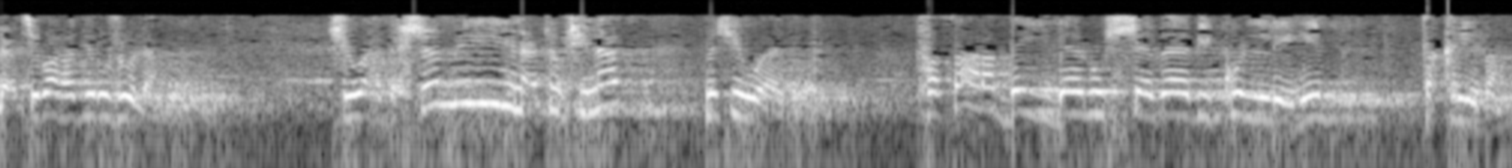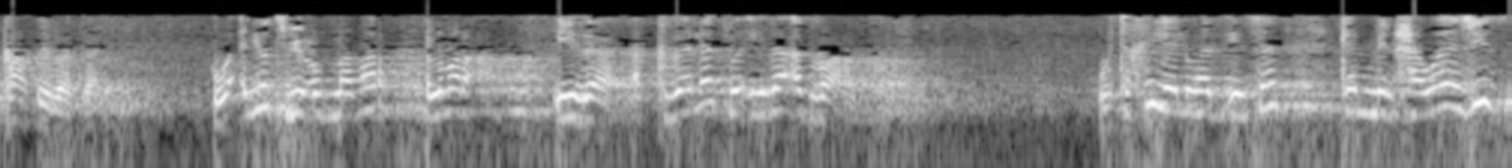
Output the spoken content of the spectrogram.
باعتبار هذه رجولة. شي واحد حشام ينعتو بشي نعت ماشي هو هذاك فصار ديدان الشباب كلهم تقريبا قاطبة. هو أن يتبعوا المرأة إذا أقبلت وإذا أدبرت. وتخيلوا هذا الإنسان كم من حواجز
